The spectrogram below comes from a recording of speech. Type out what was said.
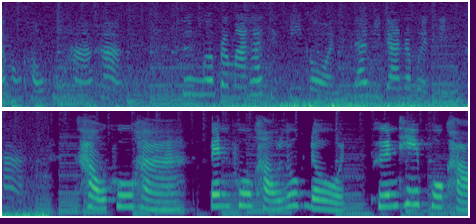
อทิศเของเขาคูหาค่ะ ซึ่งเมื่อประมาณ 50 ปีก่อนได้มีการระเบิดหินค่ะ เขาคูหา เป็นภูเขาลูกโดด พื้นที่ภูเขา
